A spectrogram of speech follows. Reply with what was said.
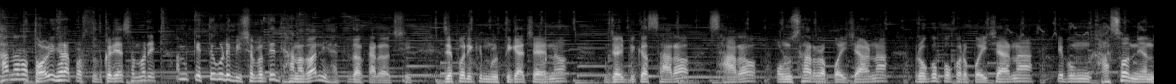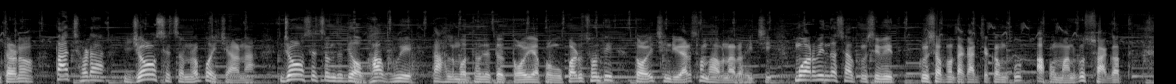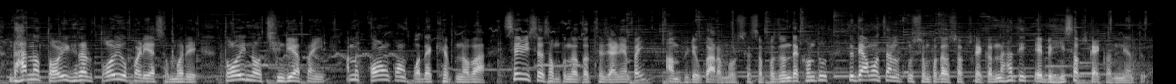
ধানর তৈঘেরা প্রস্তুত করার সময় আমি কেতে বিষয় প্রতি ধ্যান দেওয়া নিহতি দরকার অপরিকি মৃত্তিকা চয়ন জৈবিক সার সার অনুসারর পরিচালনা ରୋଗ ପୋକର ପରିଚାଳନା ଏବଂ ଘାସ ନିୟନ୍ତ୍ରଣ ତା ଛଡ଼ା ଜଳସେଚନର ପରିଚାଳନା ଜଳସେଚନ ଯଦି ଅଭାବ ହୁଏ ତାହେଲେ ମଧ୍ୟ ଯେତେବେଳେ ତଳି ଆପଣ ଉପାଡ଼ୁଛନ୍ତି ତଳି ଛିଣ୍ଡିବାର ସମ୍ଭାବନା ରହିଛି ମୁଁ ଅରବିନ୍ଦ ସାହୁ କୃଷିବିତ୍ କୃଷକତା କାର୍ଯ୍ୟକ୍ରମକୁ ଆପଣମାନଙ୍କୁ ସ୍ୱାଗତ ଧାନ ତଳି ଘେରାରୁ ତଳି ଉପାଡ଼ିବା ସମୟରେ ତଳି ନ ଛିଣ୍ଡିବା ପାଇଁ ଆମେ କ'ଣ କ'ଣ ପଦକ୍ଷେପ ନେବା ସେ ବିଷୟରେ ସମ୍ପୂର୍ଣ୍ଣ ତଥ୍ୟ ଜାଣିବା ପାଇଁ ଆମ ଭିଡ଼ିଓକୁ ଆରମ୍ଭରୁ ଶେଷ ପର୍ଯ୍ୟନ୍ତ ଦେଖନ୍ତୁ ଯଦି ଆମ ଚ୍ୟାନେଲ କୃଷି ସମ୍ପଦାକୁ ସବସ୍କ୍ରାଇବ୍ କରିନାହାନ୍ତି ଏବେ ହିଁ ସବସ୍କ୍ରାଇବ୍ କରିନିଅନ୍ତୁ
